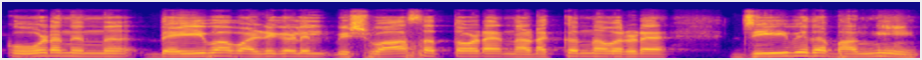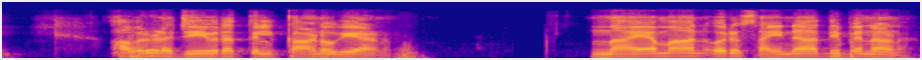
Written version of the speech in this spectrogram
കൂടെ നിന്ന് ദൈവ വഴികളിൽ വിശ്വാസത്തോടെ നടക്കുന്നവരുടെ ജീവിത ഭംഗി അവരുടെ ജീവിതത്തിൽ കാണുകയാണ്. നയമാൻ ഒരു സൈനാധിപനാണ്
